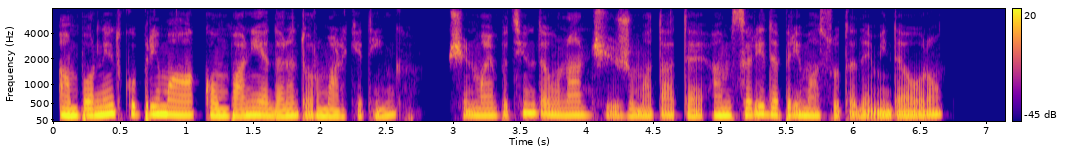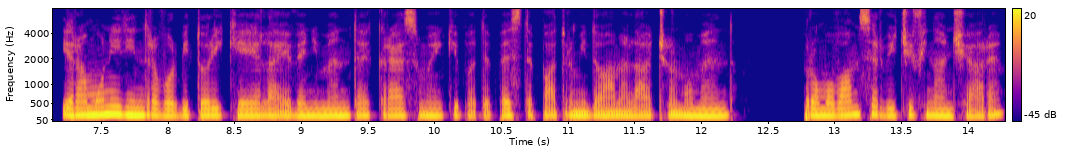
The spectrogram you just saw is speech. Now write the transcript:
am pornit cu prima companie de network marketing și în mai puțin de un an și jumătate am sărit de prima sută de mii de euro Eram unii dintre vorbitorii cheie la evenimente, creasem o echipă de peste 4.000 de oameni la acel moment, promovam servicii financiare,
